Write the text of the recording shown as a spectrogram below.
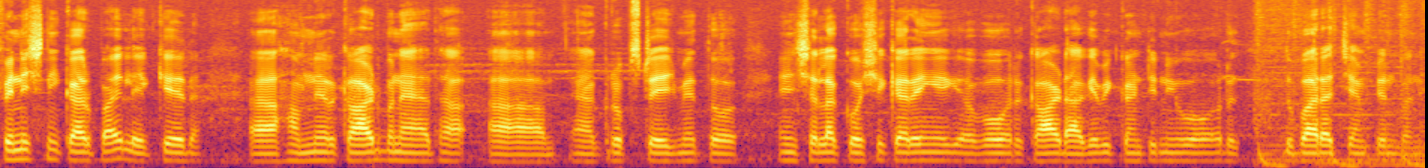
فنش نہیں کر پائے، لیکن ہم نے ریکارڈ بنایا تھا گروپ سٹیج میں، تو انشاءاللہ کوشش کریں گے کہ وہ ریکارڈ آگے بھی کنٹینیو ہو اور دوبارہ چیمپئن بنے۔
